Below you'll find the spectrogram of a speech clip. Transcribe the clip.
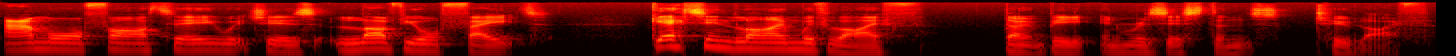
amor fati, which is love your fate, get in line with life, don't be in resistance to life.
